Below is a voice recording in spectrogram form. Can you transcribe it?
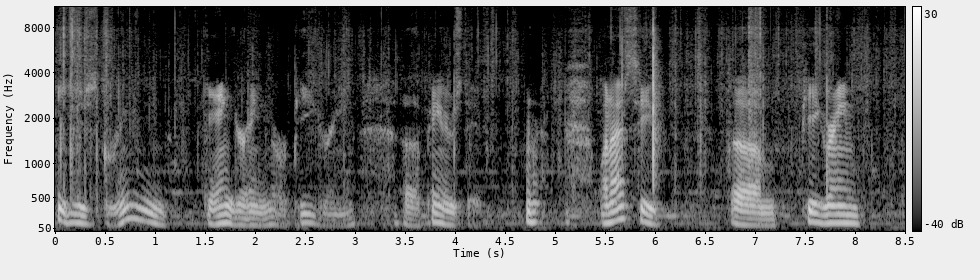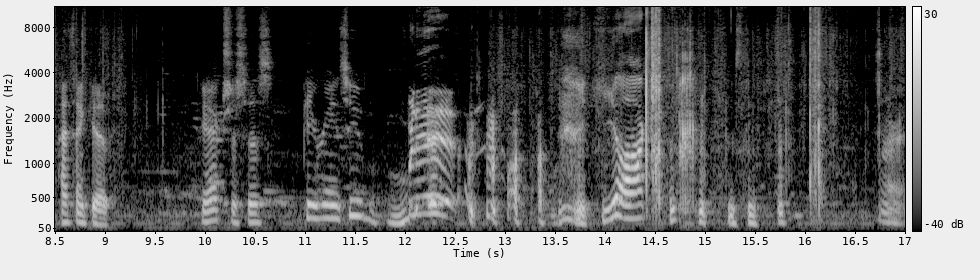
He used green, gangrene or pea green, uh, painter's tape. when I see um, pea green, I think of The Exorcist, pea soup. Yuck. All right.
